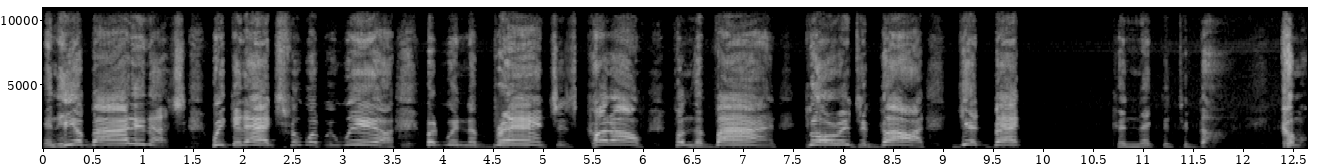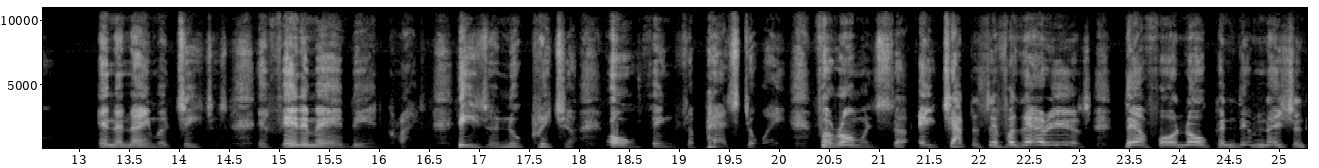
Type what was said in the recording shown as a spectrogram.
and he abide in us. We can ask for what we will, but when the branch is cut off from the vine, glory to God, get back connected to God. Come on in the name of Jesus. If any man be in he's a new creature. Old things are passed away. For Romans uh, 8 chapter says, For there is therefore no condemnation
